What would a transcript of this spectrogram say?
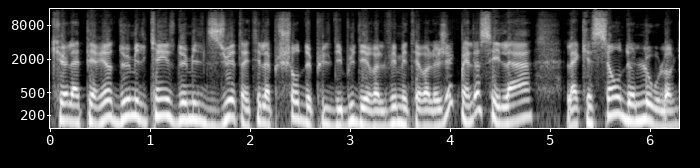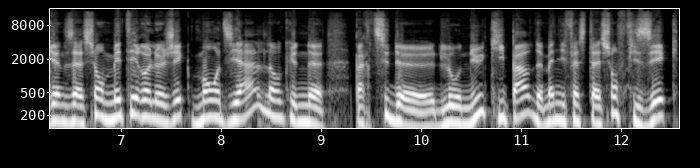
que la période 2015-2018 a été la plus chaude depuis le début des relevés météorologiques. Mais là, c'est là la question de l'eau. L'Organisation météorologique mondiale, donc une partie de, de l'ONU, qui parle de manifestations physiques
